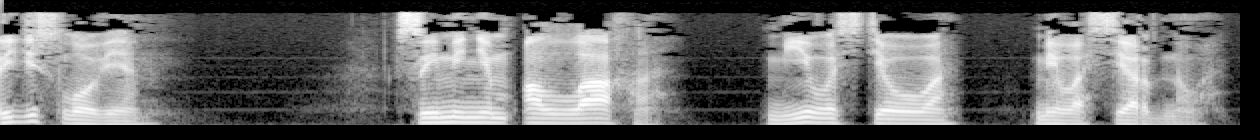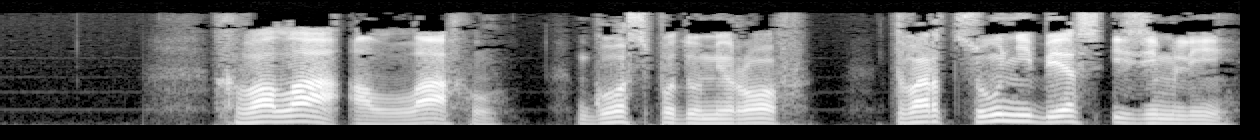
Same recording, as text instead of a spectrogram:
Предисловие. С именем Аллаха, милостивого, милосердного. Хвала Аллаху, Господу миров, Творцу небес и земли,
